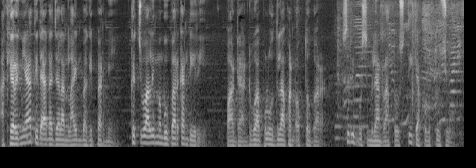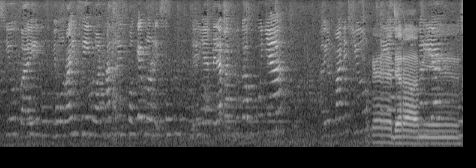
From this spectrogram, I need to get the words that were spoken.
Akhirnya tidak ada jalan lain bagi Permi kecuali membubarkan diri pada 28 Oktober 1937. Oke, daerah Miss.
